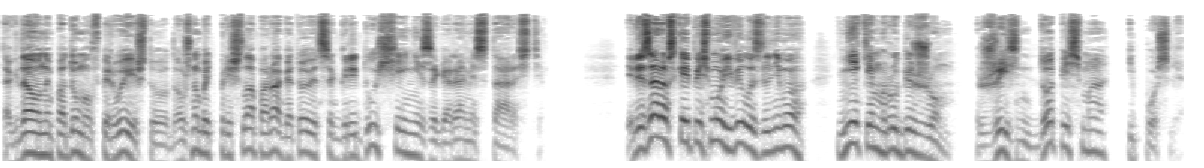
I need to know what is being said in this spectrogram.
Тогда он и подумал впервые, что, должно быть, пришла пора готовиться к грядущей не за горами старости. Елизаровское письмо явилось для него неким рубежом — жизнь до письма и после.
